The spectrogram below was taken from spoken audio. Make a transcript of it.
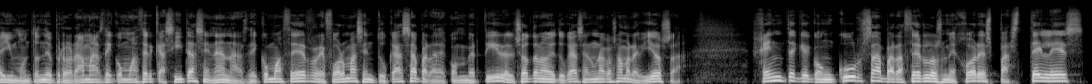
hay un montón de programas de cómo hacer casitas enanas, de cómo hacer reformas en tu casa para convertir el sótano de tu casa en una cosa maravillosa gente que concursa para hacer los mejores pasteles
